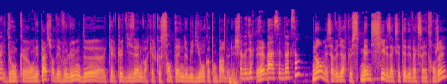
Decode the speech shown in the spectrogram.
Et donc, on n'est pas sur des volumes de quelques dizaines, voire quelques centaines de millions quand on parle de l'échelle. Ça veut dire qu'il n'y a pas assez de vaccins? Non, mais ça veut dire que même s'ils acceptaient des vaccins étrangers,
